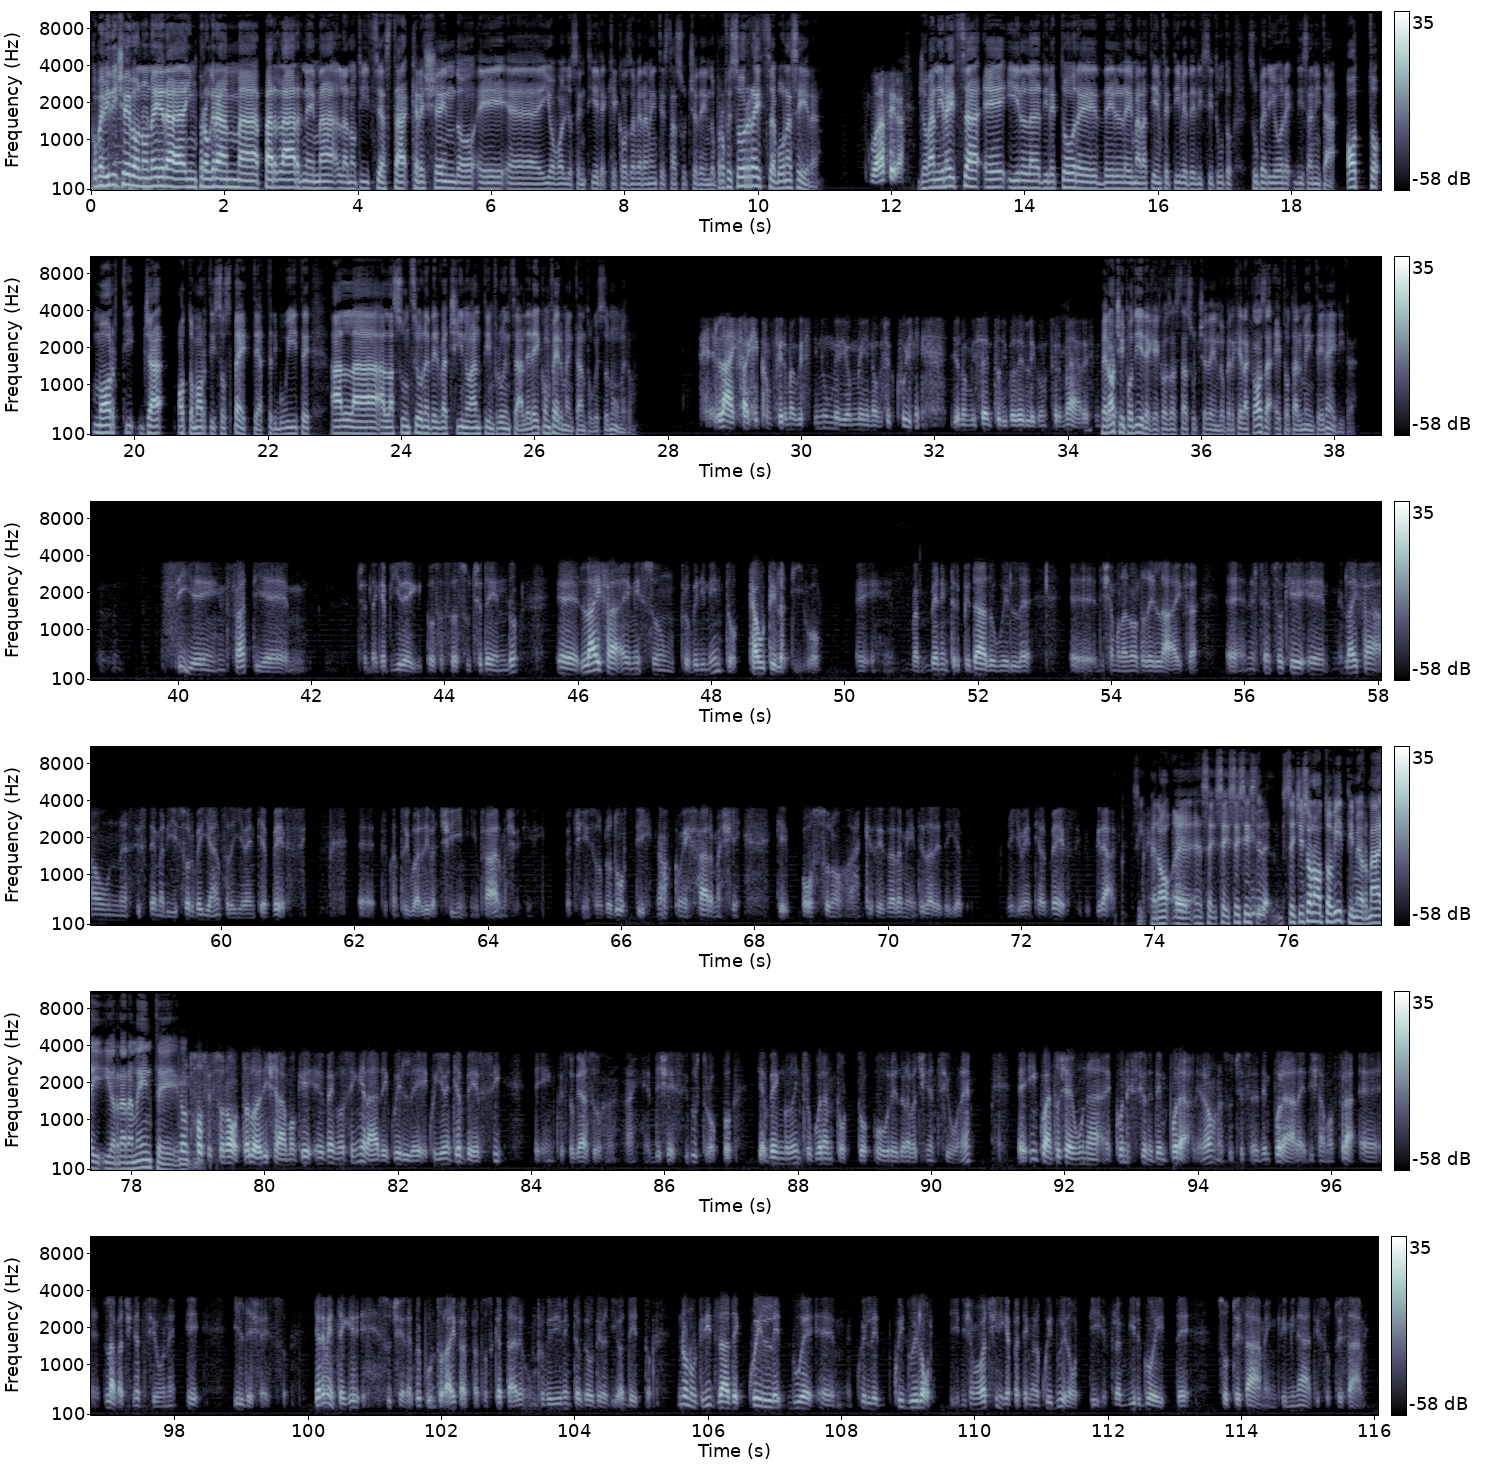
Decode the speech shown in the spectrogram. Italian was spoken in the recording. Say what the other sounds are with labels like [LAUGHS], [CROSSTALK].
Come vi dicevo non era in programma parlarne ma la notizia sta crescendo e eh, io voglio sentire che cosa veramente sta succedendo. Professor Rezza, buonasera. Buonasera. Giovanni Rezza è il direttore delle malattie infettive dell'Istituto Superiore di Sanità. Otto morti già otto morti sospette attribuite alla, all'assunzione del vaccino anti-influenzale. Lei conferma intanto questo numero? l'AIFA che conferma questi numeri o meno, per cui io non mi sento di poterle confermare. Però ci può dire che cosa sta succedendo, perché la cosa è totalmente inedita. Sì, e infatti è, c'è da capire cosa sta succedendo. Eh, L'AIFA ha emesso un provvedimento cautelativo, eh, va bene interpretato quel, eh, diciamo, la nota dell'AIFA eh, nel senso che eh, l'AIFA ha un sistema di sorveglianza degli eventi avversi eh, per quanto riguarda i vaccini, i farmaci, perché i vaccini sono prodotti no? come i farmaci che possono, anche se raramente, dare degli, degli eventi avversi più gravi. Sì, però eh, eh, se, se, se, il, se, ci sono otto vittime ormai raramente... Non so se sono otto, allora diciamo che eh, vengono segnalate quelle, quegli eventi avversi in questo caso eh, decessi purtroppo, che avvengono entro 48 ore dalla vaccinazione, eh, in quanto c'è una connessione temporale, no? una successione temporale diciamo, fra eh, la vaccinazione e il decesso. Chiaramente che succede? A quel punto l'AIFA ha fatto scattare un provvedimento cautelativo, ha detto non utilizzate due, eh, quelle, quei due lotti, diciamo vaccini che appartengono a quei due lotti, fra virgolette, sotto esame, incriminati sotto esame.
